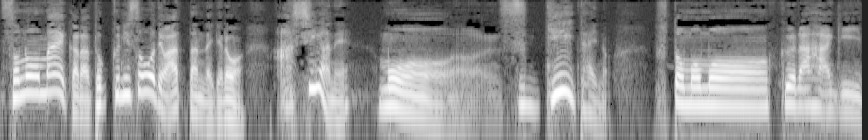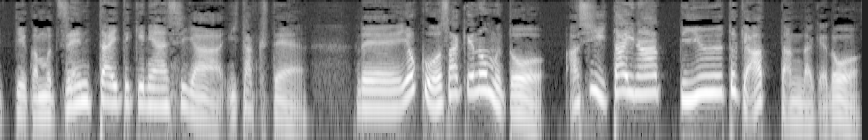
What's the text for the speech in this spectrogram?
その前からとっくにそうではあったんだけど、足がね、もう、すっげえ痛いの。太もも、ふくらはぎっていうかもう全体的に足が痛くて、で、よくお酒飲むと、足痛いなっていう時あったんだけど、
